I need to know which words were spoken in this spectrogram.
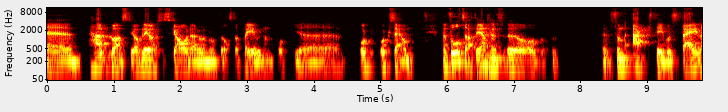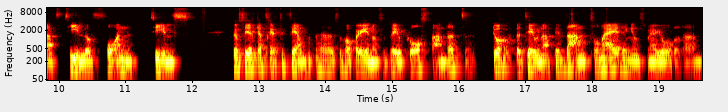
eh, halvkonstig. Jag blev också skadad under den första perioden och, eh, och, och så. Men fortsatte egentligen eh, som aktiv och spelat till och från tills på cirka 35 eh, så hoppade jag in och så drog korsbandet. Dock betona att vi vann turneringen som jag gjorde det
